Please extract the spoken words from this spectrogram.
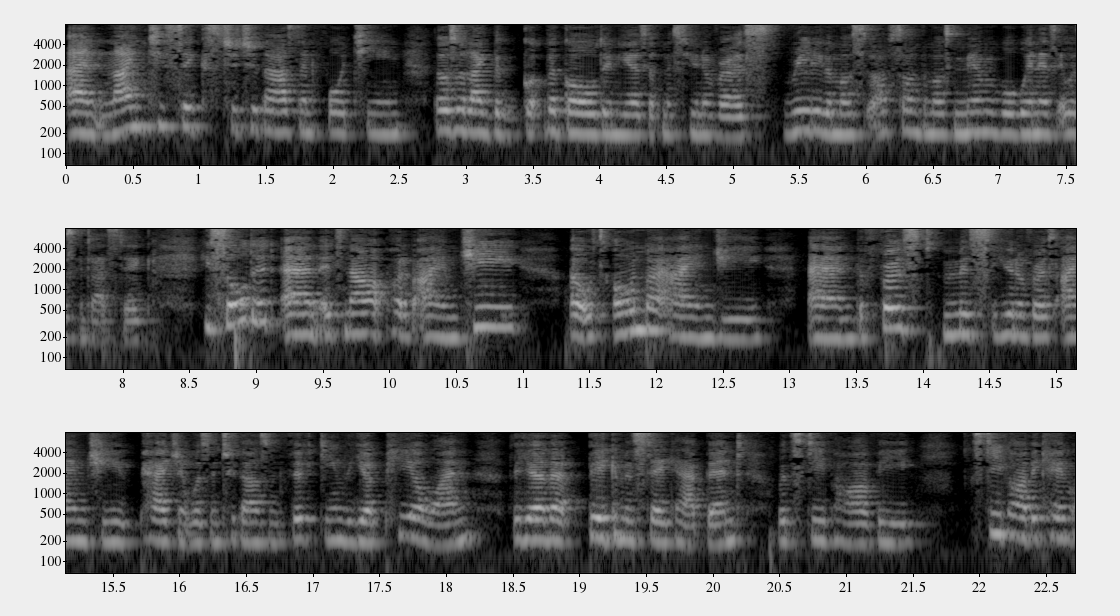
And 96 to 2014, those were like the the golden years of Miss Universe. Really, the most some of the most memorable winners. It was fantastic. He sold it, and it's now part of IMG. Uh, it's owned by IMG. And the first Miss Universe IMG pageant was in 2015, the year Pia won, the year that big mistake happened with Steve Harvey Steve Harvey came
